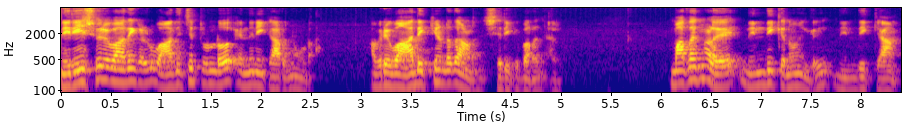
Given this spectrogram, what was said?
നിരീശ്വരവാദികൾ വാദിച്ചിട്ടുണ്ടോ എന്നെനിക്ക് അറിഞ്ഞുകൂടാ അവർ വാദിക്കേണ്ടതാണ് ശരിക്ക് പറഞ്ഞാൽ. മതങ്ങളെ നിന്ദിക്കണമെങ്കിൽ നിന്ദിക്കാം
